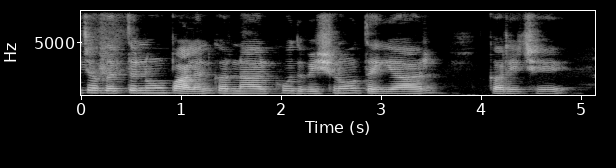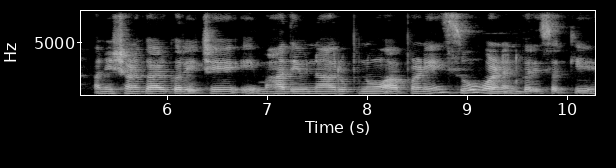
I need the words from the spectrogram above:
જગતનું પાલન કરનાર ખુદ વિષ્ણુ તૈયાર કરે છે અને શણગાર કરે છે એ મહાદેવના રૂપનું આપણે શું વર્ણન કરી શકીએ?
